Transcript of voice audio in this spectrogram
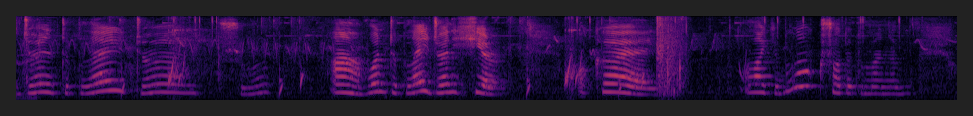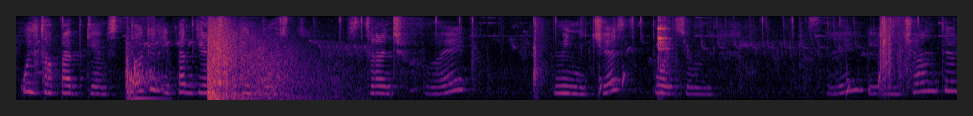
join to play, join... Що? А, want to play, join here. Окей. Lucky Block, що тут у мене? Ultra Pet Games Token і Pet Games Token Boost. Strange Flake. Mini Chest. Потім вони. Цей і Enchanter.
